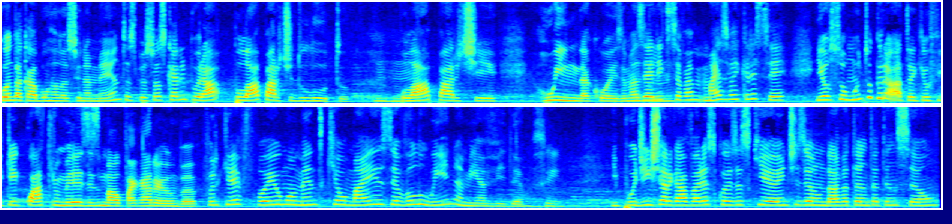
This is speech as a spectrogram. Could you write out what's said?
quando acaba um relacionamento, as pessoas querem pular, pular a parte do luto, pular a parte ruim da coisa, mas é ali que você vai, mais vai crescer. E eu sou muito grata que eu fiquei quatro meses mal pra caramba, porque foi o momento que eu mais evoluí na minha vida. Sim. E pude enxergar várias coisas que antes eu não dava tanta atenção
